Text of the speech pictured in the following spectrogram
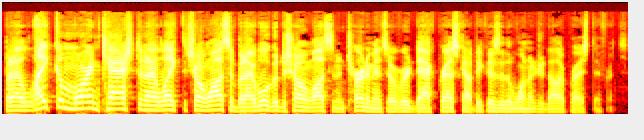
But I like him more in cash than I like Deshaun Watson. But I will go Deshaun Watson in tournaments over Dak Prescott because of the one hundred dollar price difference.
